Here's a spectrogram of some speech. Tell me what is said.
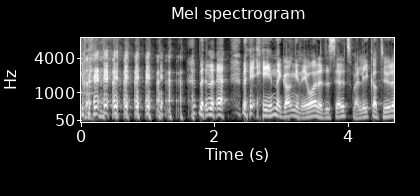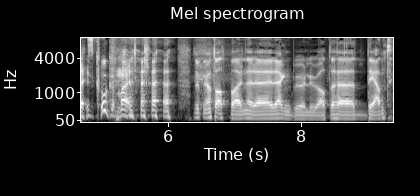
den, den ene gangen i året det ser ut som jeg liker turer i skog og mark. Du kunne ha tatt på den regnbuelua til DNT.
